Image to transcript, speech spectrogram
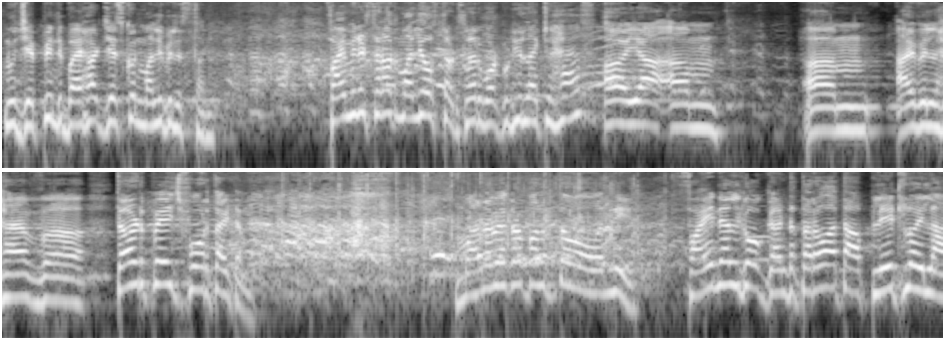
నువ్వు చెప్పింది బై హార్ట్ చేసుకొని మళ్ళీ పిలుస్తాను. ఫైవ్ మినిట్స్ తర్వాత మళ్ళీ వస్తాడు. Sir what would you like to have ya I will have third page fourth item మనం ఎక్కడ పలుకుతాం అవన్నీ? ఫైనల్గా ఒక గంట తర్వాత ఆ ప్లేట్లో ఇలా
